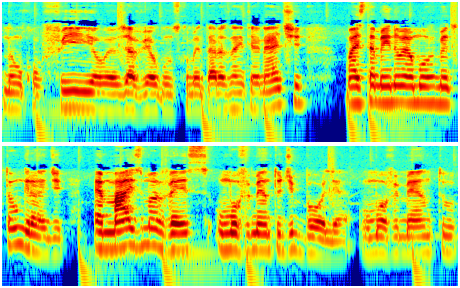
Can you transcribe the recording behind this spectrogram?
não confiam, eu já vi alguns comentários na internet, mas também não é um movimento tão grande. É mais uma vez um movimento de bolha, um movimento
